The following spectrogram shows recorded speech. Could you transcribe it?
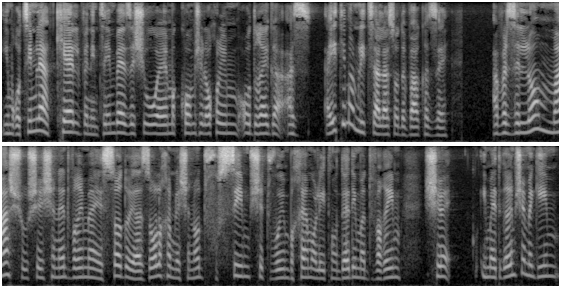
אם רוצים להקל ונמצאים באיזשהו אה, מקום שלא יכולים עוד רגע, אז הייתי ממליצה לעשות דבר כזה. אבל זה לא משהו שישנה דברים מהיסוד או יעזור לכם לשנות דפוסים שטבועים בכם או להתמודד עם הדברים, ש... עם האתגרים שמגיעים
